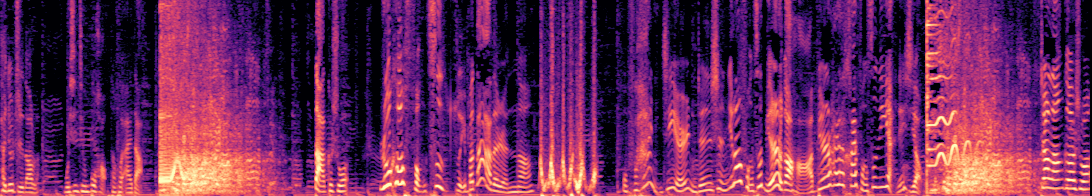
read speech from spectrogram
他就知道了，我心情不好，他会挨打。大哥说，如何讽刺嘴巴大的人呢？我发现你这人，你真是，你老讽刺别人干哈？别人还还讽刺你眼睛小。蟑螂哥说：“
